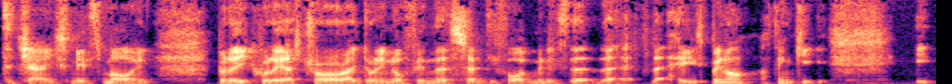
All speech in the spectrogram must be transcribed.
to change Smith's mind. But equally, has Traore done enough in the seventy five minutes that, that that he's been on? I think he. he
